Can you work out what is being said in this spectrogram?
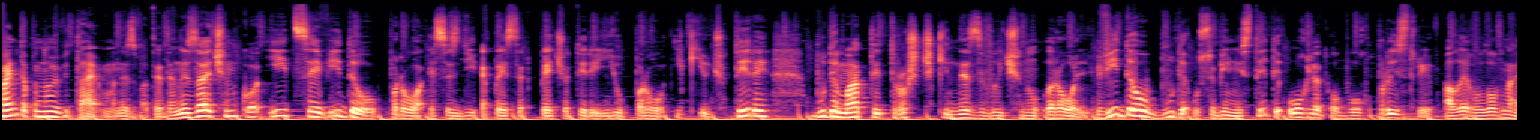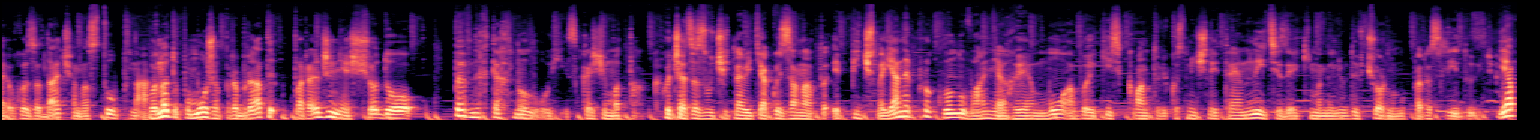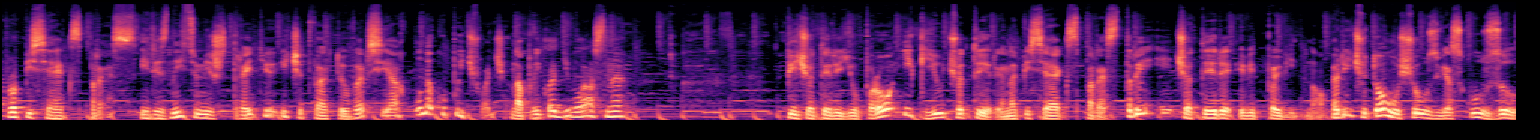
Пані та панове, вітаю! Мене звати Денис Зайченко, і це відео про SSD Epacer P4U Pro і Q4 буде мати трошечки незвичну роль. Відео буде у собі містити огляд обох пристроїв, але головна його задача наступна: воно допоможе прибрати упередження щодо певних технологій, скажімо так. Хоча це звучить навіть якось занадто епічно. Я не про клонування ГМО або якісь квантові космічні таємниці, за які мене люди в чорному переслідують. Я про PCI Express і різницю між третьою і четвертою версіях у накопичувачах. На прикладі, власне. P4U Pro і Q4 на PCI Express 3 і 4 відповідно. Річ у тому, що у зв'язку з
